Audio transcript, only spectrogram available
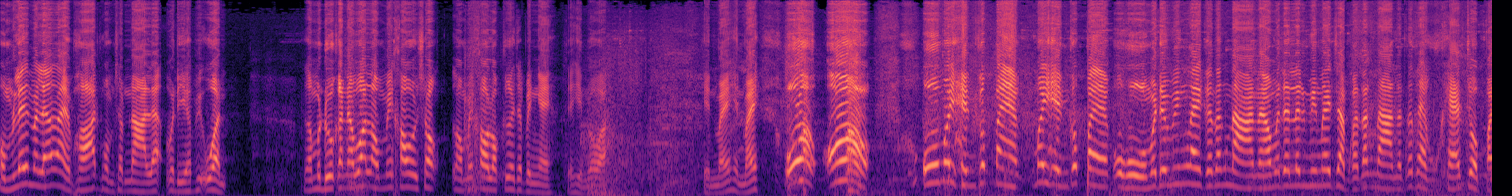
ผมเล่นมาแล้วหลายพาร์ทผมชำนาญแล้วสวัสดีครับพี่อ้วน เรามาดูกันนะว่าเราไม่เข้าช่องเราไม่เข้าล็อกเกอร์จะเป็นไง จะเห็นปะวะ เห็นไหมเห็นไหมโอ้โอ้โอ้ไม่เห็นก็แปลกไม่เห็นก็แปลกโอ้โหไม่ได้วิ่งไล่กันตั้งนานนะไม่ได้เล่นวิ่งไล่จับกันตั้งนานนะตั้งแต่กูแคสจบไป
